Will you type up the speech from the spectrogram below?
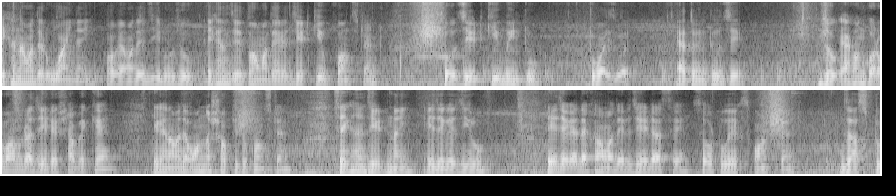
এখানে আমাদের ওয়াই নাই, হবে আমাদের জিরো যোগ। এখানে যেহেতু আমাদের Z cube constant so Z cube into two Y's Y এত ইন্টু জে যোগ, এখন করব আমরা জেডের সাপেক্ষে। এখানে আমাদের অন্য সব কিছু কনস্ট্যান্ট সো এখানে জেড নাই, এই জায়গায় জিরো এই জায়গায় দেখো আমাদের জেড আছে so two X constant just two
